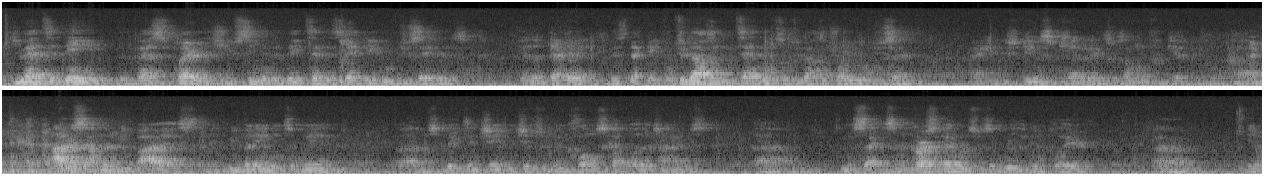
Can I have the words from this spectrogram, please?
if you had to name the best player that you've seen in the Big Ten this decade, who would you say it is? In the decade, This decade, from 2010 until 2020, who would you say? Man, you should give me some candidates, because I'm gonna forget people. Obviously, I'm gonna be biased, I mean, we've been able to win, um, some Big Ten championships, we've been close a couple other times, um, in the second center. Carsen Edwards was a really good player, um, you know,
